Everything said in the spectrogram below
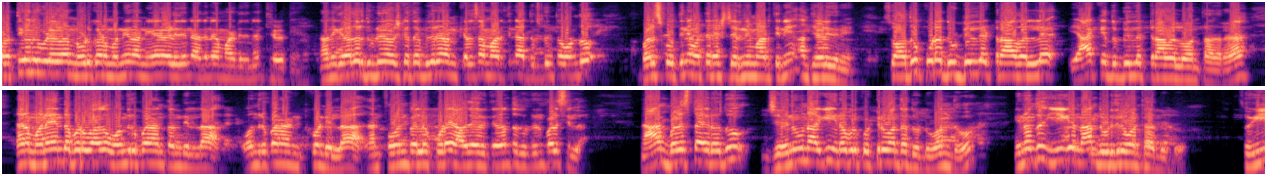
ಪ್ರತಿಯೊಂದು ವಿಡಿಯೋಗಳನ್ನ ನೋಡ್ಕೊಂಡು ಬನ್ನಿ, ನಾನು ಏನ್ ಹೇಳಿದೀನಿ ಅದನ್ನೇ ಮಾಡಿದೀನಿ ಅಂತ ಹೇಳ್ತೀನಿ. ನನಗೆ ಯಾವ್ದಾದ್ರು ದುಡ್ಡಿನ ಅವಶ್ಯಕತೆ ಬಿದ್ರೆ ನಾನು ಕೆಲಸ ಮಾಡ್ತೀನಿ, ಆ ದುಡ್ಡನ್ನ ತಗೊಂಡು ಬಳಸ್ಕೊತೀನಿ ಮತ್ತೆ ನೆಕ್ಸ್ಟ್ ಜರ್ನಿ ಮಾಡ್ತೀನಿ ಅಂತ ಹೇಳಿದೀನಿ ಸೊ ಅದು ಕೂಡ ದುಡ್ಡಿಲ್ದೆ ಟ್ರಾವೆಲ್ ಯಾಕೆ ದುಡ್ಡಿಲ್ದೆ ಟ್ರಾವೆಲ್ ಅಂತಂದ್ರೆ, ನಾನು ಮನೆಯಿಂದ ಬರುವಾಗ ಒಂದ್ ರೂಪಾಯಿ ನಾನು ತಂದಿಲ್ಲ, ಒಂದ್ ರೂಪಾಯಿ ನಾನು ಇಟ್ಕೊಂಡಿಲ್ಲ ನನ್ನ ಫೋನ್ ಬೆಲ್ಲೂ ಕೂಡ ಯಾವುದೇ ರೀತಿಯಾದಂತ ದುಡ್ಡನ್ನ ಬಳಸಿಲ್ಲ. ನಾನ್ ಬಳಸ್ತಾ ಇರೋದು ಜೆನ್ಯೂನ್ ಆಗಿ ಇನ್ನೊಬ್ರು ಕೊಟ್ಟಿರುವಂತ ದುಡ್ಡು ಒಂದು. ಇನ್ನೊಂದು ಈಗ ನಾನ್ ದುಡಿದಿರುವಂತಹ ದುಡ್ಡು. ಸೊ ಈ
